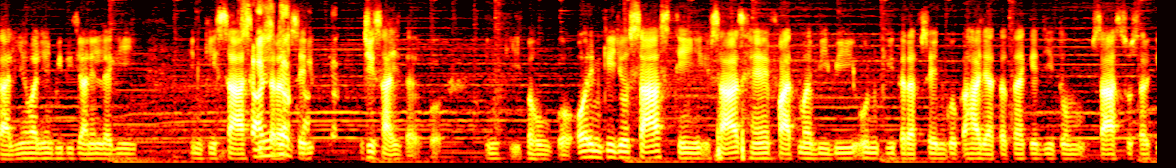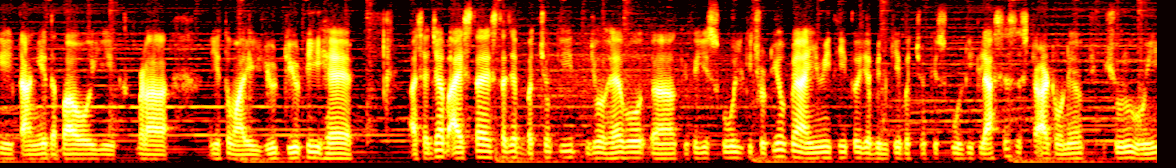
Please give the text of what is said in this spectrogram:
گالیاں والیاں بھی دی جانے لگیں۔ ان کی ساس کی طرف سے جی ساجدہ کو۔ ان کی بہو کو۔ اور ان کی جو ساس تھیں ساس ہیں فاطمہ بی بی ان کی طرف سے ان کو کہا جاتا تھا کہ جی تم ساس سسر کی ٹانگیں دباؤ، یہ بڑا، یہ تمہاری ڈیوٹی ہے۔ اچھا جب آہستہ آہستہ جب بچوں کی جو ہے وہ کیونکہ یہ اسکول کی چھٹیوں پہ آئی ہوئی تھی، تو جب ان کے بچوں کی اسکول کی کلاسز اسٹارٹ ہونے شروع ہوئیں،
